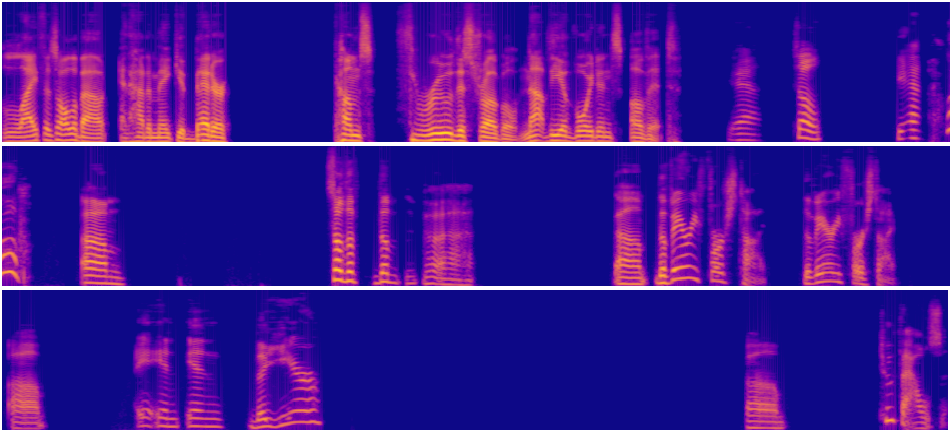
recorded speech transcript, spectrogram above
life is all about and how to make it better comes through the struggle, not the avoidance of it. Yeah. So, yeah. Whew. Um. So the the uh, um the very first time, the very first time, um, in in the year um 2000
